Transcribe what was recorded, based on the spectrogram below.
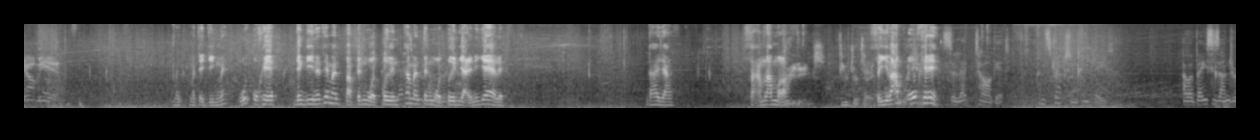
Count me in. มันมันจะยิงไหมอุ้ยโอเค ยังดีนะที่มันปรับเป็นโหมดปืน ถ้ามันเป็นโหมดปืนใหญ่นี่แย่เลย ได้ยังสามลำเหรอ Greetings. Future tank. สี่ลำโอเค Select target. Construction complete. Our base is under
